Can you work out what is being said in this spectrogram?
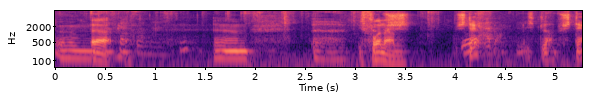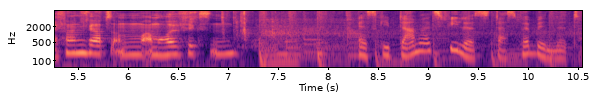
ähm, ja. Was gab's am meisten? Ähm, äh, Vornamen. Steff, ich glaube, Stefan gab es am, am häufigsten. Es gibt damals vieles, das verbindet.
